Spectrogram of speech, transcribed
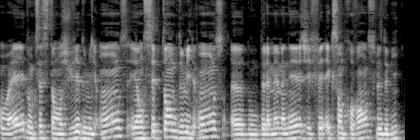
Ouais, donc ça c'était en juillet 2011 et en septembre 2011, euh, donc de la même année, j'ai fait Aix-en-Provence le demi.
